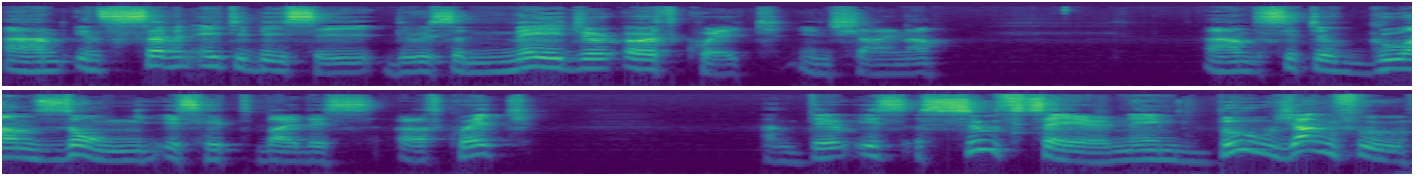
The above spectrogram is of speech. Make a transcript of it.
And in 780 BC, there is a major earthquake in China. And the city of Guanzhong is hit by this earthquake. And there is a soothsayer named Bu Yangfu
